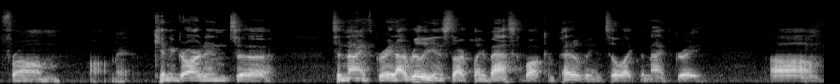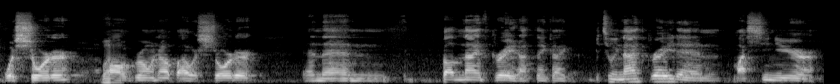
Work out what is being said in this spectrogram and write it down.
from oh man kindergarten to to ninth grade. I really didn't start playing basketball competitively until like the ninth grade. Um, was shorter. Wow. All growing up, I was shorter, and then about ninth grade, I think I between ninth grade and my senior year,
